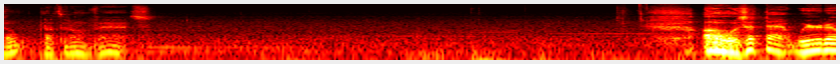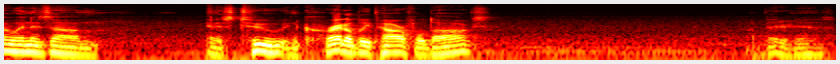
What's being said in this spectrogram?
Nope, nothing on VATS. Oh, is that that weirdo and his um and his two incredibly powerful dogs? I bet it is.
